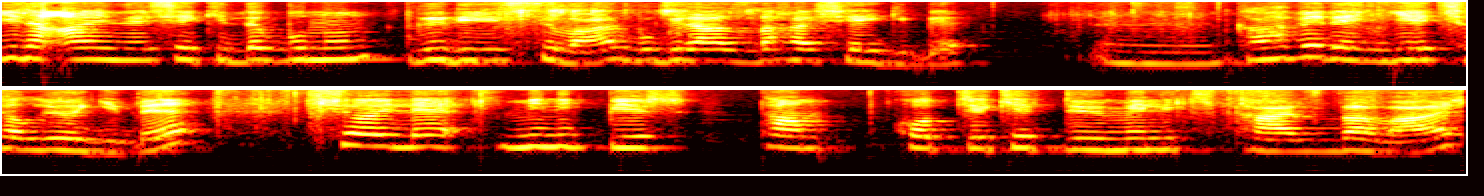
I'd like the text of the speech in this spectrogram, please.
Yine aynı şekilde bunun grisi var. Bu biraz daha şey gibi. ım, kahverengiye çalıyor gibi. Şöyle minik bir tam kot ceket düğmelik tarzda var.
